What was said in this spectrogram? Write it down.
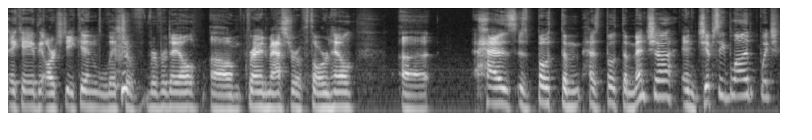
aka the Archdeacon Lich of Riverdale, um, Grand Master of Thornhill, uh, has is both the has both dementia and gypsy blood. Which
